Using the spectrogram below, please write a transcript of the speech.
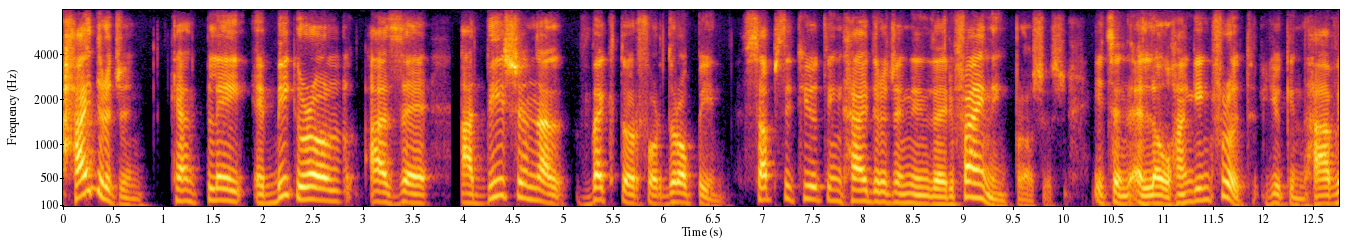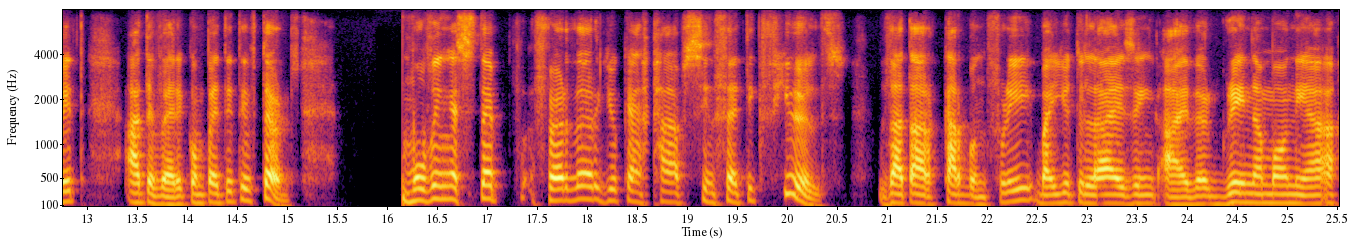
Hydrogen can play a big role as a additional vector for drop-in, substituting hydrogen in the refining process. It's an, a low-hanging fruit. You can have it at a very competitive terms. Moving a step further, you can have synthetic fuels that are carbon-free by utilizing either green ammonia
